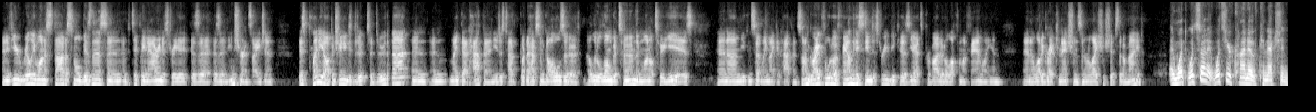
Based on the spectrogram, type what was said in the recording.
and if you really want to start a small business, and, and particularly in our industry as, a, as an insurance agent, there's plenty of opportunity to do, to do that and, and make that happen. You just have got to have some goals that are a little longer term than one or two years, and um, you can certainly make it happen. So I'm grateful to have found this industry because yeah, it's provided a lot for my family and and a lot of great connections and relationships that I've made. And what what's on it? What's your kind of connection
